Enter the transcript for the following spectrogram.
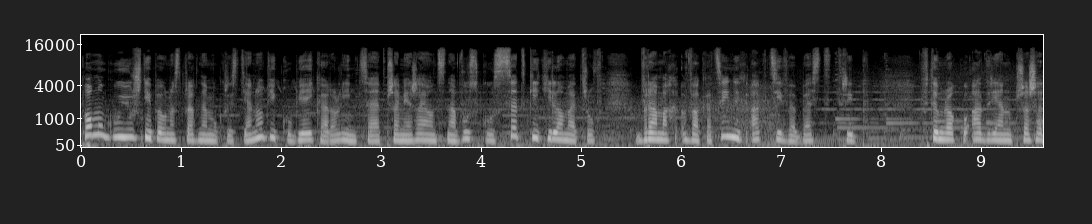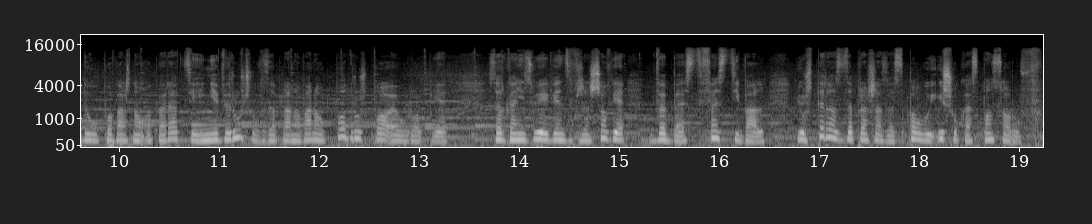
Pomógł już niepełnosprawnemu Krystianowi, Kubie i Karolince, przemierzając na wózku setki kilometrów w ramach wakacyjnych akcji The Best Trip. W tym roku Adrian przeszedł poważną operację i nie wyruszył w zaplanowaną podróż po Europie. Zorganizuje więc w Rzeszowie The Best Festival. Już teraz zaprasza zespoły i szuka sponsorów.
